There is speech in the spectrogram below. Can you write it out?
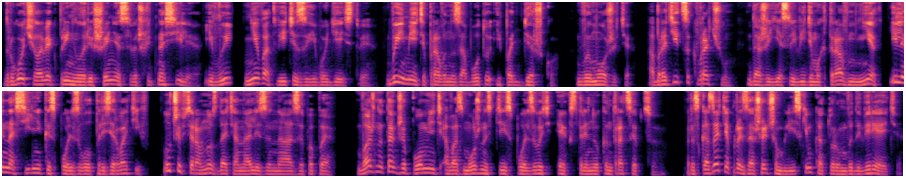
Другой человек принял решение совершить насилие, и вы не в ответе за его действия. Вы имеете право на заботу и поддержку. Вы можете обратиться к врачу, даже если видимых травм нет или насильник использовал презерватив. Лучше все равно сдать анализы на АЗПП. Важно также помнить о возможности использовать экстренную контрацепцию. Рассказать о произошедшем близким, которым вы доверяете.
